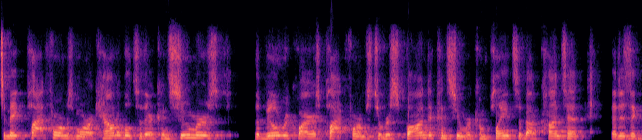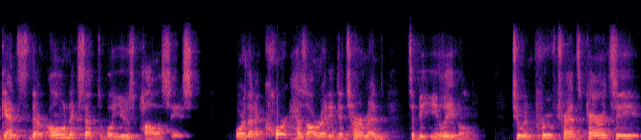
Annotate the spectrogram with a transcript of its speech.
To make platforms more accountable to their consumers, the bill requires platforms to respond to consumer complaints about content that is against their own acceptable use policies or that a court has already determined to be illegal to improve transparency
